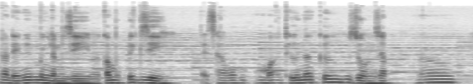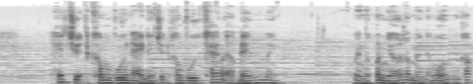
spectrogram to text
Nó đến với mình làm gì và có mục đích gì? Tại sao mọi thứ nó cứ dồn dập, nó hết chuyện không vui này đến chuyện không vui khác ập đến với mình. Mình mới còn nhớ là mình đã ngồi một góc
